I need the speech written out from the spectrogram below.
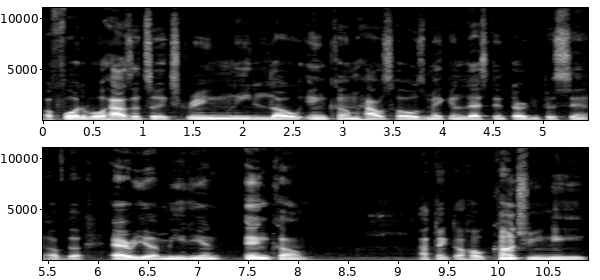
affordable housing to extremely low income households making less than 30% of the area median income. I think the whole country need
